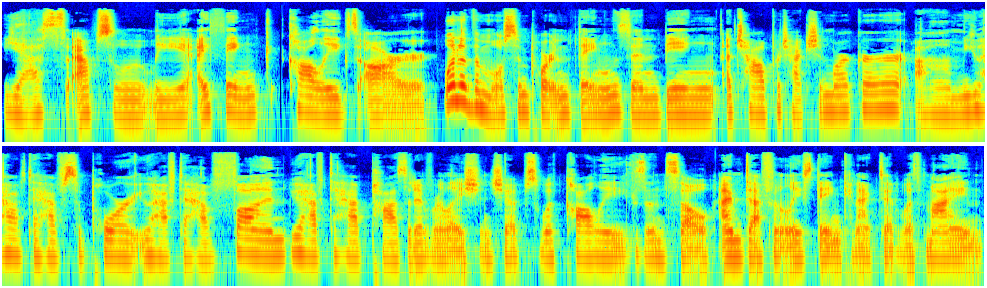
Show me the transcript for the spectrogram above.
Yes absolutely. I think colleagues are one of the most important things in being a child protection worker. Um, you have to have support. You have to have fun fun. You have to have positive relationships with colleagues. And so I'm definitely staying connected with mine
